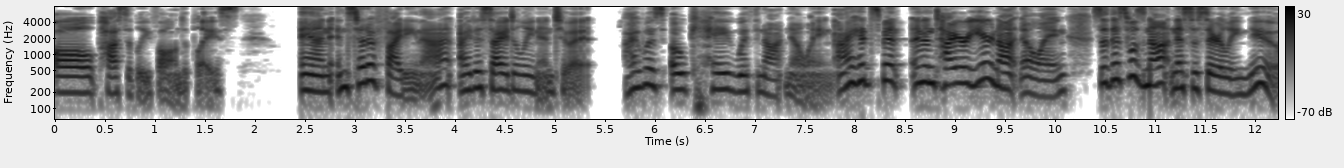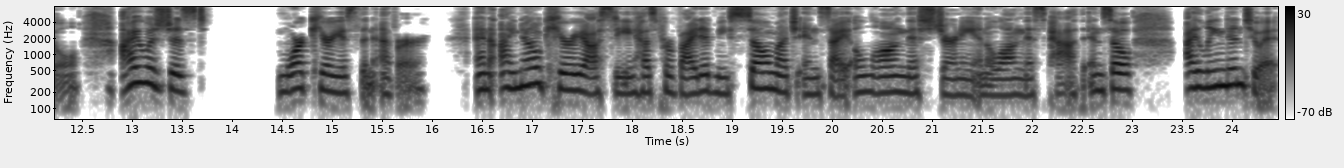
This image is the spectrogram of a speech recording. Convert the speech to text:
all possibly fall into place. And instead of fighting that, I decided to lean into it. I was okay with not knowing. I had spent an entire year not knowing. So this was not necessarily new. I was just more curious than ever. And I know curiosity has provided me so much insight along this journey and along this path. And so I leaned into it.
